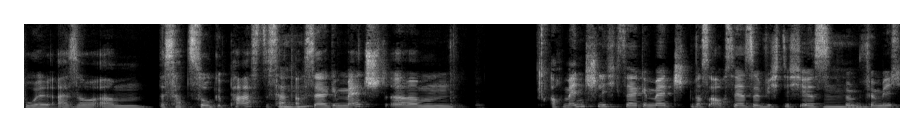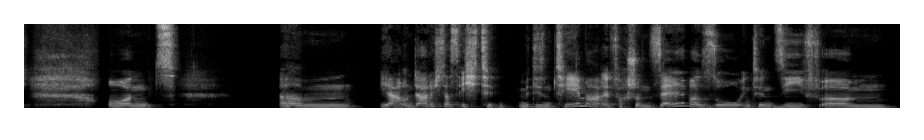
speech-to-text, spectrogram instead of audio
cool. Also ähm, das hat so gepasst, es hat mhm. auch sehr gematcht. Ähm, auch menschlich sehr gematcht, was auch sehr, sehr wichtig ist mhm. für, für, mich. Und ähm, ja, und dadurch, dass ich mit diesem Thema einfach schon selber so intensiv ähm,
